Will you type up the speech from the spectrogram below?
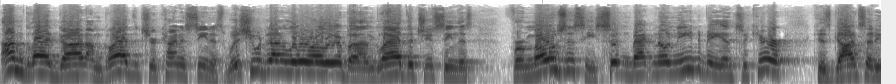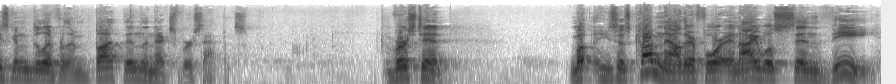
I'm glad, God, I'm glad that you're kind of seeing this. Wish you would have done a little earlier, but I'm glad that you've seen this. For Moses, he's sitting back, no need to be insecure because God said he's going to deliver them. But then the next verse happens. Verse 10, he says, Come now, therefore, and I will send thee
